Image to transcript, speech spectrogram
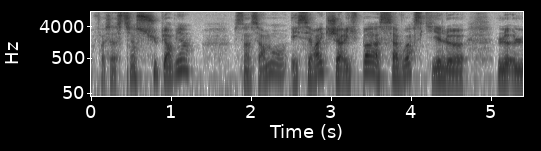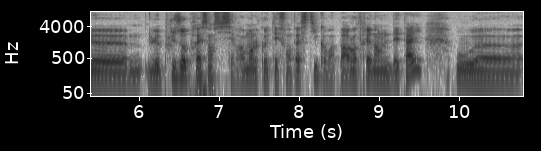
enfin ça se tient super bien, sincèrement. Et c'est vrai que j'arrive pas à savoir ce qui est le, le, le, le plus oppressant, si c'est vraiment le côté fantastique, on va pas rentrer dans le détail, ou euh,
